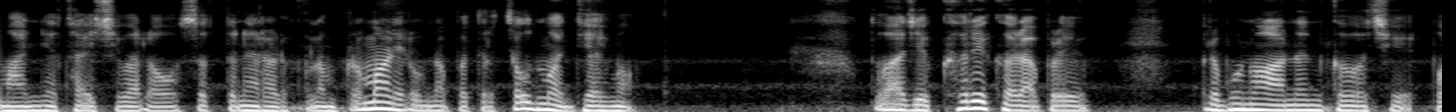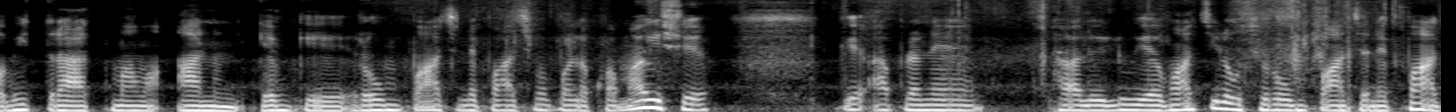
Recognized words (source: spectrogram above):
માન્ય થાય છે વાલાઓ. સત્યનારાયણ કલમ પ્રમાણે રોમના પત્ર ચૌદમાં અધ્યાયમાં. તો આજે ખરેખર આપણે પ્રભુનો આનંદ કયો છે? પવિત્ર આત્મામાં આનંદ. કેમ કે રોમ પાંચ ને પાંચમાં પણ લખવામાં આવી છે કે આપણને હાલી લુયા વાંચી લઉં છું રોમ પાંચ અને પાંચ.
